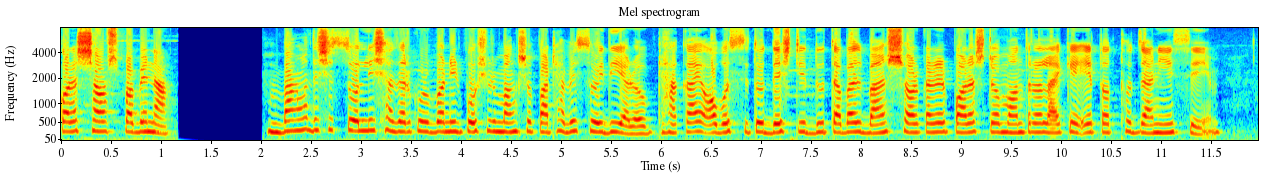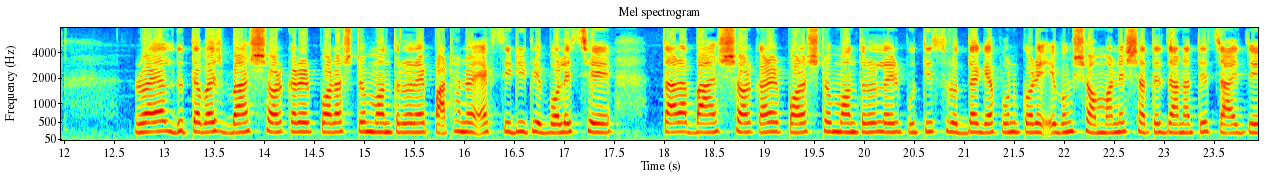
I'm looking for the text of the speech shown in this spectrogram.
করার সাহস পাবে না। বাংলাদেশে চল্লিশ হাজার কোরবানির পশুর মাংস পাঠাবে সৌদি আরব। ঢাকায় অবস্থিত দেশটির দূতাবাস বাংলাদেশ সরকারের পররাষ্ট্র মন্ত্রণালয়কে এ তথ্য জানিয়েছে। রয়্যাল দূতাবাস বাংলাদেশ সরকারের পররাষ্ট্র মন্ত্রণালয়ে পাঠানো এক চিঠিতে বলেছে, তারা বাংলাদেশ সরকারের পররাষ্ট্র মন্ত্রণালয়ের প্রতি শ্রদ্ধা জ্ঞাপন করে এবং সম্মানের সাথে জানাতে চায় যে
